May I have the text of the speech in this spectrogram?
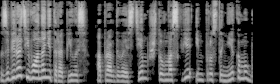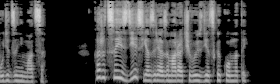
Забирать его она не торопилась, оправдываясь тем, что в Москве им просто некому будет заниматься. Кажется, и здесь я зря заморачиваюсь детской комнатой.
